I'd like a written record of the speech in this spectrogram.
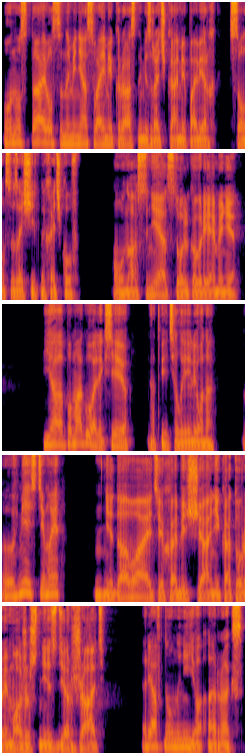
Он уставился на меня своими красными зрачками поверх солнцезащитных очков. «У нас нет столько времени». «Я помогу Алексею», – ответила Елена. «Вместе мы...» «Не давай тех обещаний, которые можешь не сдержать», – рявкнул на нее Аракс.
